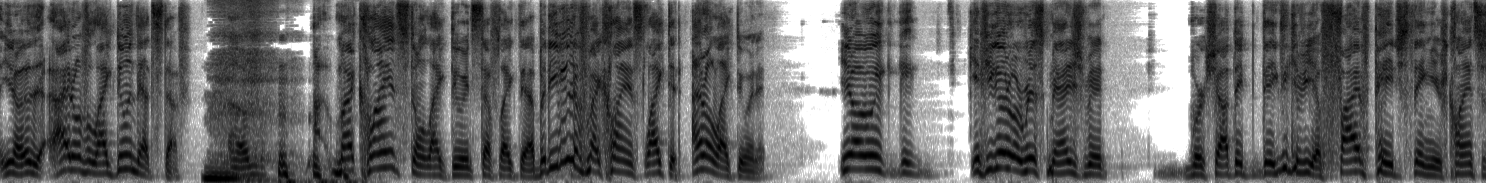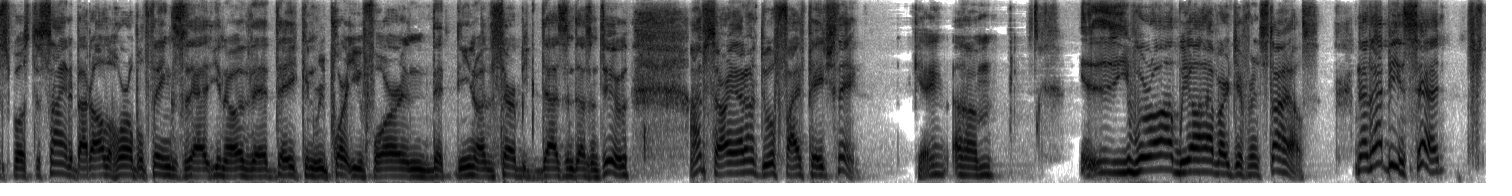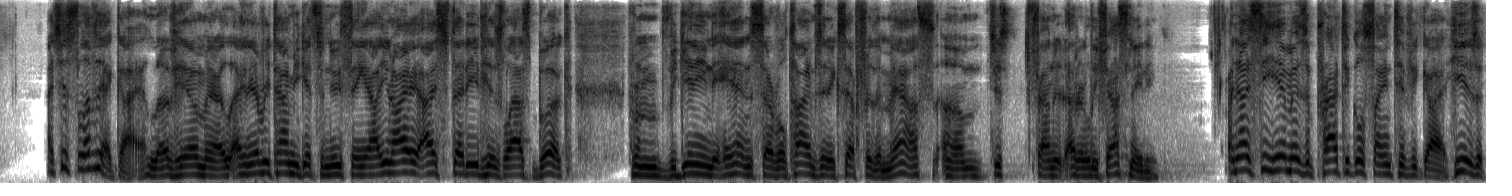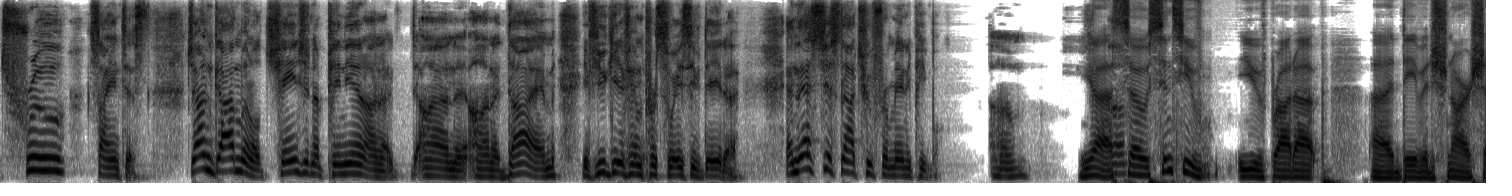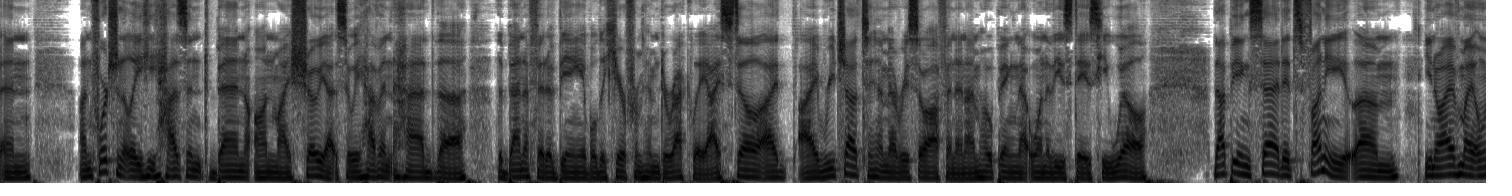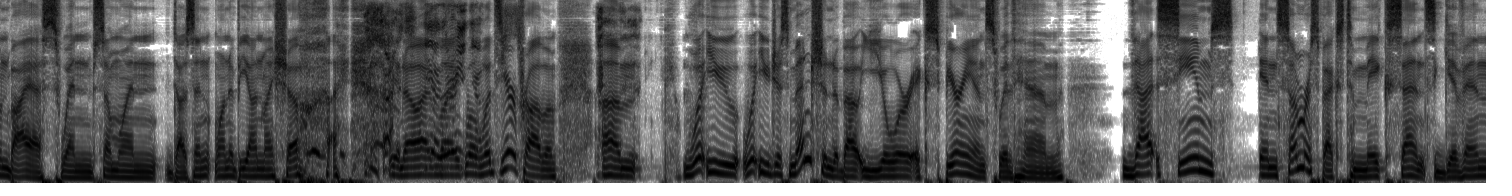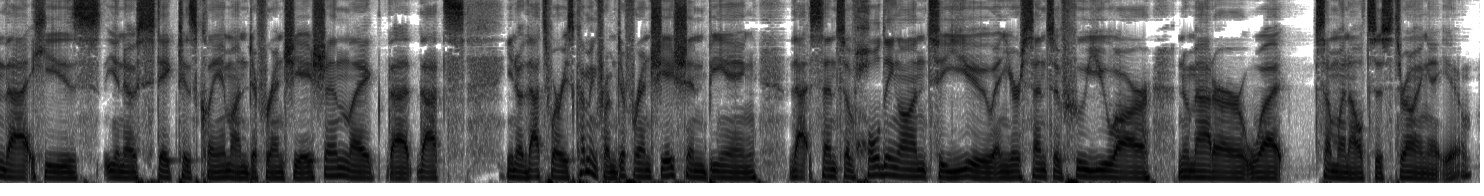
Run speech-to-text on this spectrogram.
You know, I don't like doing that stuff. Um, my clients don't like doing stuff like that. But even if my clients liked it, I don't like doing it. You know, if you go to a risk management workshop, they, they give you a five page thing your clients are supposed to sign about all the horrible things that, you know, that they can report you for and that, you know, the therapy does and doesn't do. I'm sorry, I don't do a five page thing. Okay. Um, we're all, we all have our different styles. Now, that being said, I just love that guy. I love him. And, I, and every time he gets a new thing out, you know, I, I studied his last book from beginning to end several times, and except for the math, um, just found it utterly fascinating. And I see him as a practical scientific guy. He is a true scientist. John Gottman will change an opinion on a, on, a, on a dime if you give him persuasive data. And that's just not true for many people. Um, yeah. Um, so since you've, you've brought up uh, David Schnarch and unfortunately he hasn't been on my show yet so we haven't had the the benefit of being able to hear from him directly i still i i reach out to him every so often and i'm hoping that one of these days he will that being said, it's funny. Um, you know, I have my own bias when someone doesn't want to be on my show. you know, I'm yeah, like, well, go. what's your problem? Um, what you what you just mentioned about your experience with him, that seems in some respects to make sense given that he's you know staked his claim on differentiation like that that's you know that's where he's coming from. Differentiation being that sense of holding on to you and your sense of who you are no matter what someone else is throwing at you.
